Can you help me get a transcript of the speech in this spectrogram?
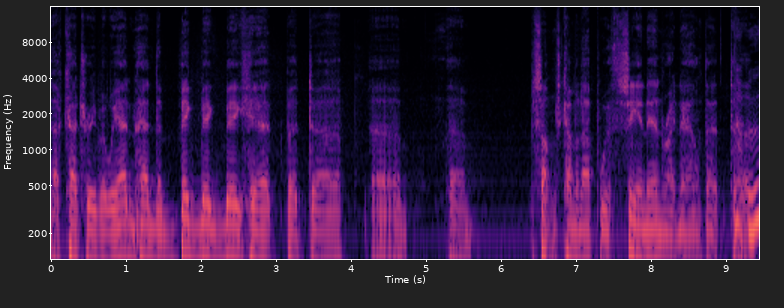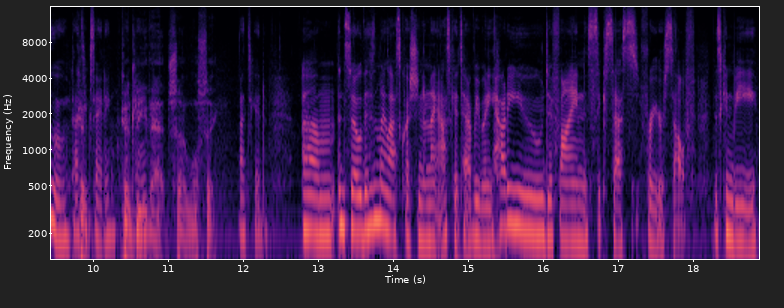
uh, country, but we hadn't had the big, big, big hit. But uh, uh, uh something's coming up with CNN right now that uh, ooh, that's could, exciting. Could okay. be that. So we'll see. That's good. Um, and so this is my last question, and I ask it to everybody. How do you define success for yourself? This can be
